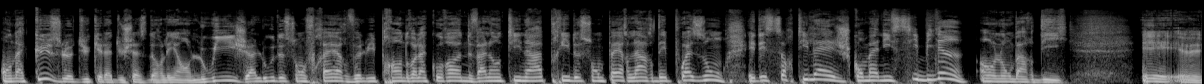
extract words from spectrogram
on accuse le duc et la duchesse d'Orléans. Louis, jaloux de son frère, veut lui prendre la couronne. Valentine a appris de son père l'art des poisons et des sortilèges qu'on manie si bien en Lombardie. Et euh,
